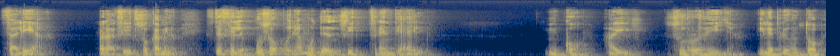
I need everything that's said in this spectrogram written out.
Salía para seguir su camino. Este se le puso, podríamos deducir, frente a él hincó ahí su rodilla y le preguntó,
